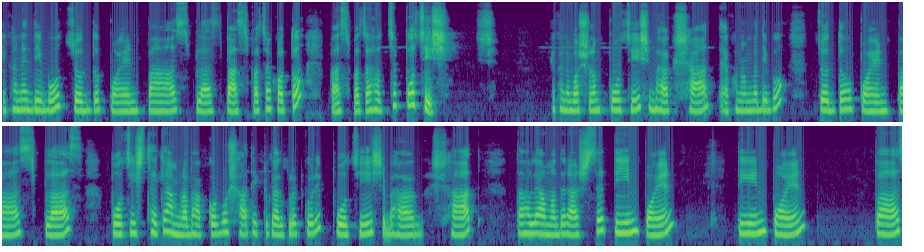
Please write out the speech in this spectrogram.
এখানে দিব চোদ্দ পয়েন্ট পাঁচ প্লাস পাঁচ পাঁচা কত? পাঁচ পাঁচা হচ্ছে পঁচিশ। এখানে বসালাম পঁচিশ ভাগ সাত, এখন আমরা দিব চোদ্দ পয়েন্ট পাঁচ প্লাস পঁচিশ থেকে আমরা ভাগ করব সাত, একটু ক্যালকুলেট করি, পঁচিশ ভাগ সাত, তাহলে আমাদের আসছে তিন পয়েন্ট তিন পয়েন্ট পাঁচ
